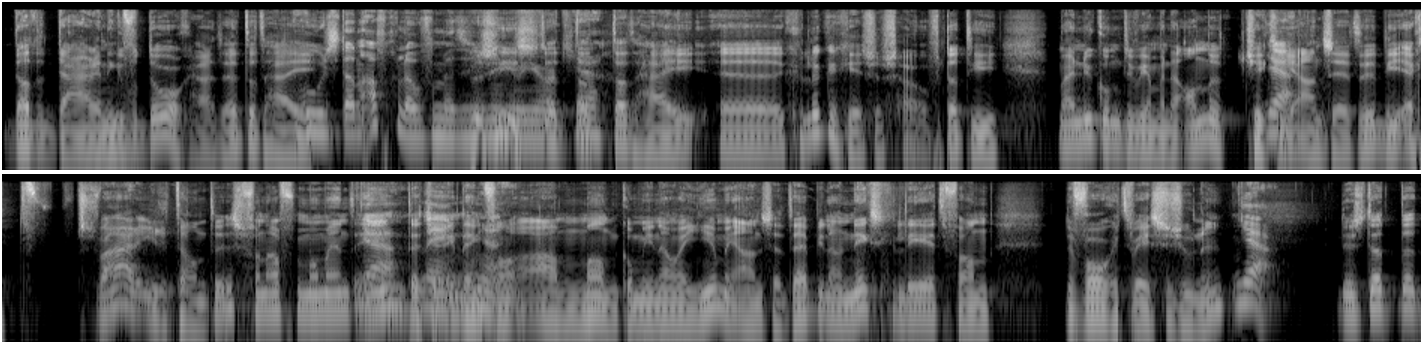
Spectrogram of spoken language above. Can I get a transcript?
dat het daar in ieder geval doorgaat. Hè? Dat hij, Hoe is het dan afgelopen met Precies, New York? Dat, ja. dat, dat hij uh, gelukkig is of zo. Of dat hij, maar nu komt hij weer met een andere chickie ja. aanzetten die echt zwaar irritant is vanaf moment 1. Ja, dat nee, je echt denkt van, ah man, kom je nou weer hiermee aanzetten? Heb je nou niks geleerd van de vorige twee seizoenen? Ja. Dus dat, dat,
